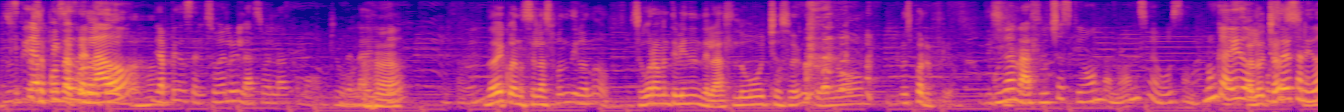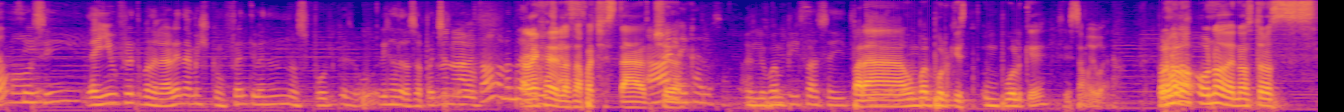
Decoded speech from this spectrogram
Es que siempre ya se ponen pisas de acuerdo lado, ajá. ya pisas el suelo y la suela como de Ajá. ladito. No, y cuando se las ponen, digo, no, seguramente vienen de las luchas o algo, pero no, no es por el frío. Oigan, las luchas, ¿qué onda, no? A mí sí me gustan. Nunca he ido. ¿Las luchas? ¿Ustedes han ido? No, sí. Ahí enfrente, bueno, en la Arena México enfrente venden unos pulques, uh, la hija de los apaches. No, estamos hablando de La hija de los apaches está Ay, chida. la hija de los apaches. El buen pifas ahí. Para un buen pulque, un pulque, sí está muy bueno. Pero Uno, bueno, uno de nuestros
